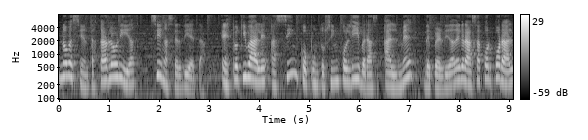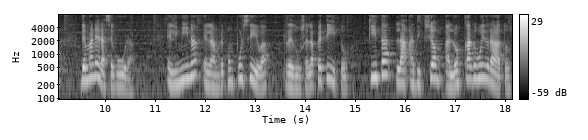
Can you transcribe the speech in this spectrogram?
900 calorías sin hacer dieta. Esto equivale a 5.5 libras al mes de pérdida de grasa corporal de manera segura. Elimina el hambre compulsiva, reduce el apetito, quita la adicción a los carbohidratos,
